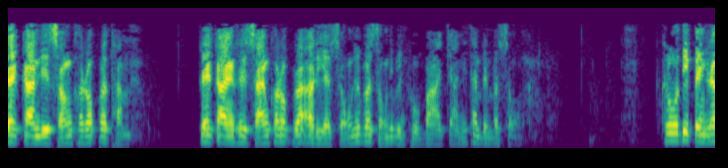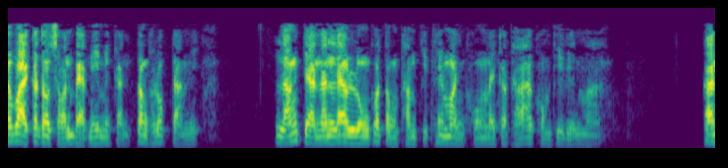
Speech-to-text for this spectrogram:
รายการที่สองเคารพพระธรรมรายการที่สามเคารพพระอริยสงฆ์หรือพระสงฆ์ที่เป็นครูบาอาจารย์นี่ท่านเป็นพระสงฆ์ครูที่เป็นครวาก็ต้องสอนแบบนี้เหมือนกัน ต้องเคารพตามนี้ หลังจากนั้นแล้วลุงก็ต้องทำจิตให้มั่นคงในคาถาอาคมที่เรียนมา การ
